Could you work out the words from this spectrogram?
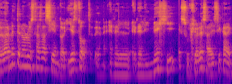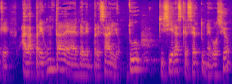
verdaderamente no lo estás haciendo. Y esto en, el, en el INEGI surgió la estadística de que a la pregunta del empresario, tú quisieras crecer tu negocio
